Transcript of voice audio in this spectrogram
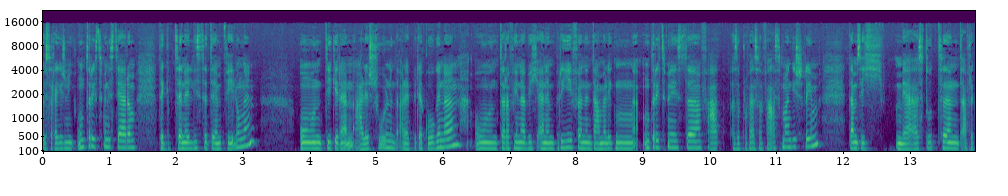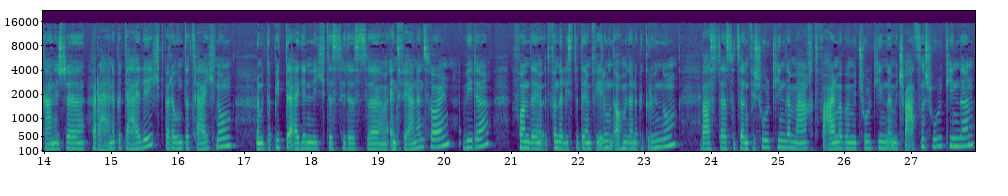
österreichischen Unterrichtsministerium. Da gibt es eine Liste der Empfehlungen. Und die geht an alle Schulen und alle Pädagoginnen. Und daraufhin habe ich einen Brief an den damaligen Unterrichtsminister, also Professor Fassmann, geschrieben. Da haben sich mehr als Dutzend afrikanische Vereine beteiligt bei der Unterzeichnung. Mit der Bitte eigentlich, dass sie das äh, entfernen sollen wieder von der, von der Liste der Empfehlungen und auch mit einer Begründung, was das sozusagen für Schulkinder macht, vor allem aber mit Schulkindern, mit schwarzen Schulkindern.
